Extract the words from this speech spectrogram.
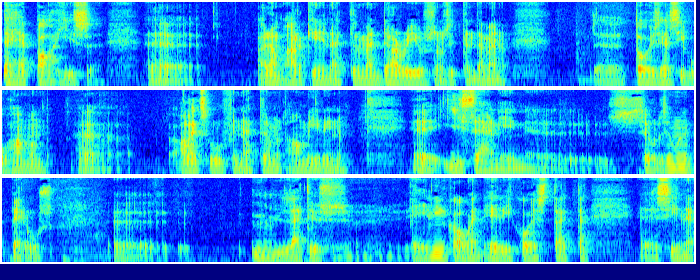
tähäpahis Adam Arkinin näyttelemä Darius on sitten tämän toisen sivuhamon Alex Wolfin näyttelemän Amirin isä, niin se oli semmoinen perus yllätys, ei niin kauhean erikoista, että siinä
